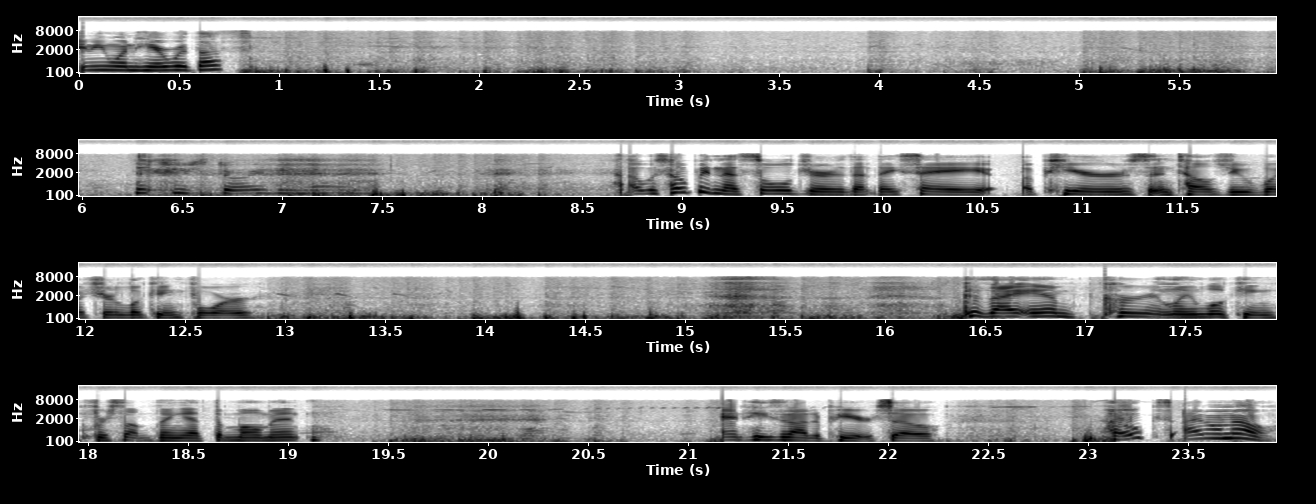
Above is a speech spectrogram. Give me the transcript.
Anyone here with us? What's your story be known? I was hoping that soldier that they say appears and tells you what you're looking for. Because I am currently looking for something at the moment. and he's not appeared. So, hoax? I don't know.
